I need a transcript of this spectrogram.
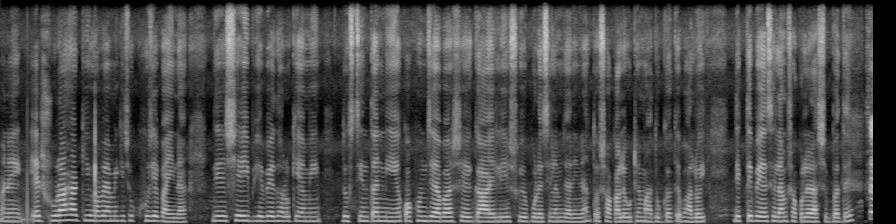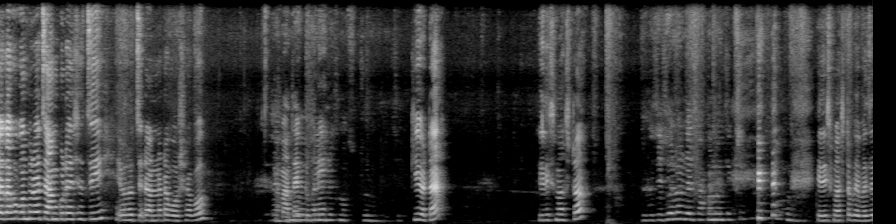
মানে এর সুরাহা কি হবে আমি কিছু খুঁজে পাই না। দিয়ে সেই ভেবে ধরো কি আমি দুশ্চিন্তা নিয়ে কখন যে আবার সে গা এলিয়ে শুয়ে পড়েছিলাম জানি না। তো সকালে উঠে মা দুর্গাকে ভালোই দেখতে পেয়েছিলাম সকলের আশীর্বাদে। তো দেখো বন্ধুরা, চান করে এসেছি। এবার হচ্ছে রান্নাটা বসাবো। মাথায় একটুখানি কি ওটা? ইলিশ মাছটা ইলিশ মাছটা ভেবেছে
